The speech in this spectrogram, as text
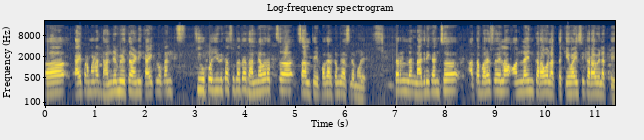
काही प्रमाणात धान्य मिळतं आणि काही लोकांची उपजीविका सुद्धा त्या धान्यावरच चालते पगार कमी असल्यामुळे. तर नागरिकांचं आता बऱ्याच वेळेला ऑनलाईन करावं लागतं के वाय सी करावी लागते.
